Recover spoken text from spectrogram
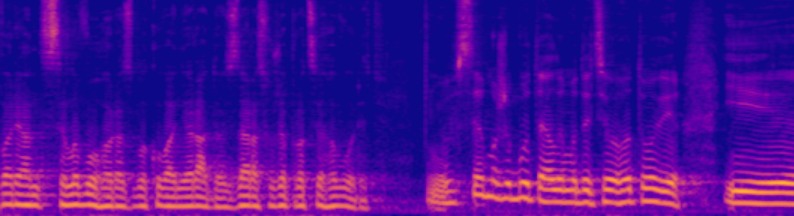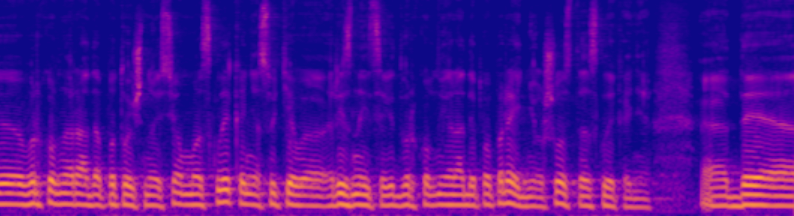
варіант силового розблокування ради. Зараз уже про це говорять. Все може бути, але ми до цього готові. І Верховна Рада поточного сьомого скликання суттєва різниця від Верховної Ради попереднього шостого скликання, е, де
